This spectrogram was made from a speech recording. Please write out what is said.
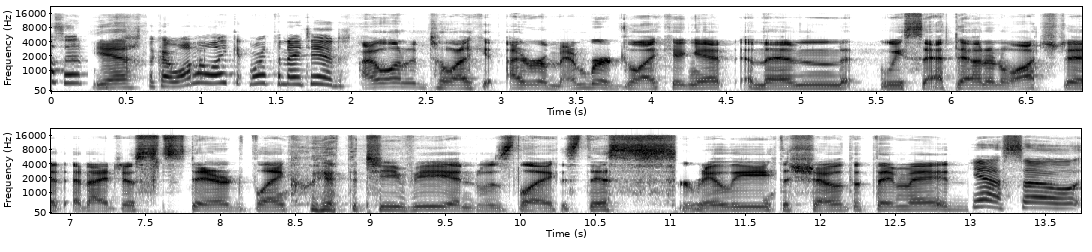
wasn't. Yeah. Like, I want to like it more than I did. I wanted to like it. I remembered liking it, and then we sat down and watched it, and I just stared blankly at the TV and was like, "Is this really the show that they made?" Yeah, so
